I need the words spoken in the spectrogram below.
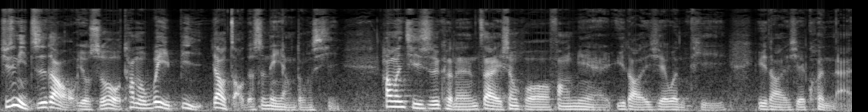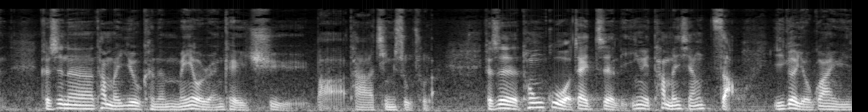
其实你知道，有时候他们未必要找的是那样东西，他们其实可能在生活方面遇到了一些问题，遇到了一些困难，可是呢，他们又可能没有人可以去把它倾诉出来，可是通过在这里，因为他们想找。一个有关于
